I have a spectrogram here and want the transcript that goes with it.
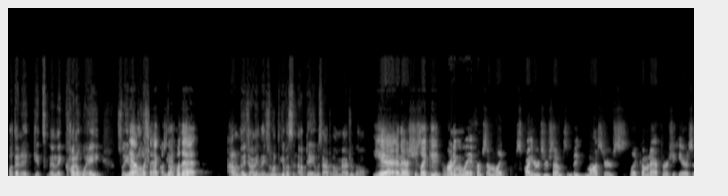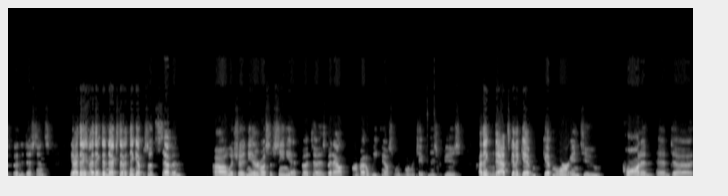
but then it gets then they cut away. So you yeah, don't know. what if the she- heck was yeah, up with that? I don't know. They, I think they just wanted to give us an update. What's happening on Madrigal? Yeah, and there she's like running away from some like spiders or some some big monsters like coming after her. She hears in the distance. Yeah, I think Yeah. I think the next I think episode seven, uh, which uh, neither of us have seen yet, but uh, has been out for about a week now. So we- when we're taping these reviews, I think Mhm. that's gonna get get more into Kwan and and uh,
